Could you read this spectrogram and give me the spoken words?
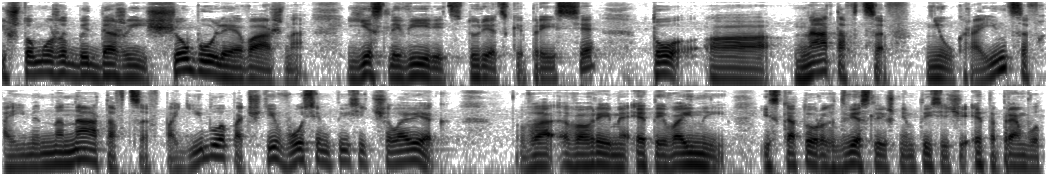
И что может быть даже еще более важно, если верить турецкой прессе, то э, натовцев, не украинцев, а именно натовцев погибло почти 8 тысяч человек во, во время этой войны, из которых две с лишним тысячи это прям вот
